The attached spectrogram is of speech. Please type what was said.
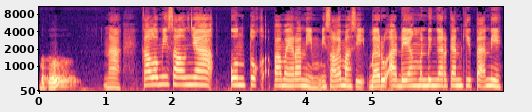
Betul. Nah, kalau misalnya untuk pameran nih, misalnya masih baru ada yang mendengarkan kita nih,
